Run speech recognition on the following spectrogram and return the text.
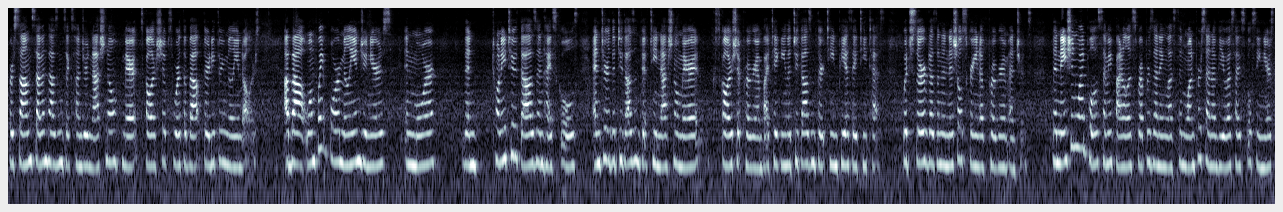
for some 7,600 national merit scholarships worth about $33 million. About 1.4 million juniors in more than 22,000 high schools entered the 2015 National Merit Scholarship Program by taking the 2013 PSAT test, which served as an initial screen of program entrance. The nationwide pool of semifinalists representing less than 1% of U.S. high school seniors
